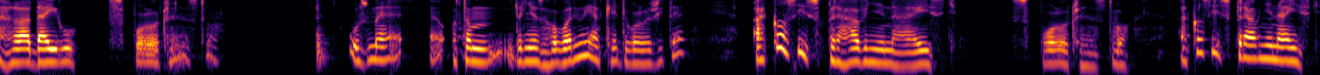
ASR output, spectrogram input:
hľadajú spoločenstvo. Už sme e, o tom dnes hovorili, aké je dôležité. Ako si správne nájsť spoločenstvo? Ako si správne nájsť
